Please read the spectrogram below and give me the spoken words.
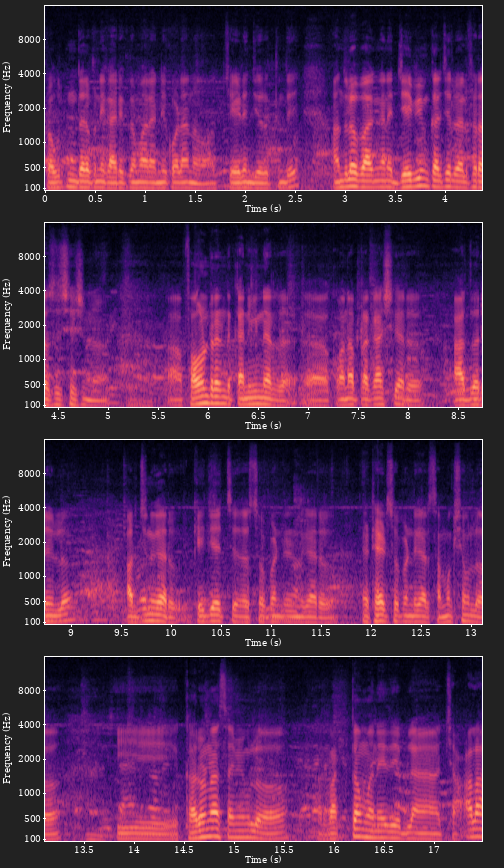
ప్రభుత్వం తరపున కార్యక్రమాలు కార్యక్రమాలన్నీ కూడాను చేయడం జరుగుతుంది. అందులో భాగంగానే JBM cultural welfare association founder and convener Kona Prakash గారు ఆధ్వర్యంలో అర్జున్ గారు కేజీహెచ్ సూపరింటెండెంట్ గారు రిటైర్డ్ సూపరింటెండెంట్ గారి సమక్షంలో ఈ కరోనా సమయంలో రక్తం అనేది చాలా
